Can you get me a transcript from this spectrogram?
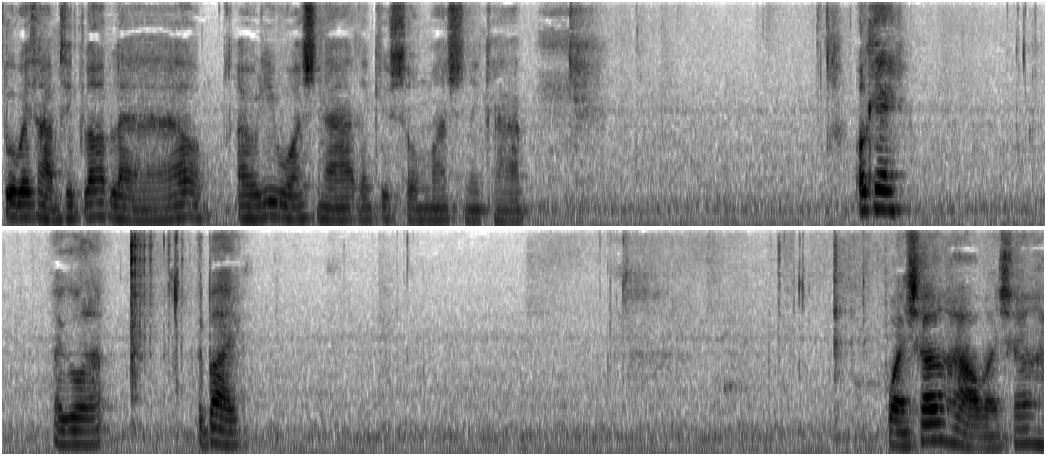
ดูไปสามสิบรอบแล้ว I already watch นะ thank you so much นะครับ โอเค I go ละบ๊ายบาย晚上好晚上好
